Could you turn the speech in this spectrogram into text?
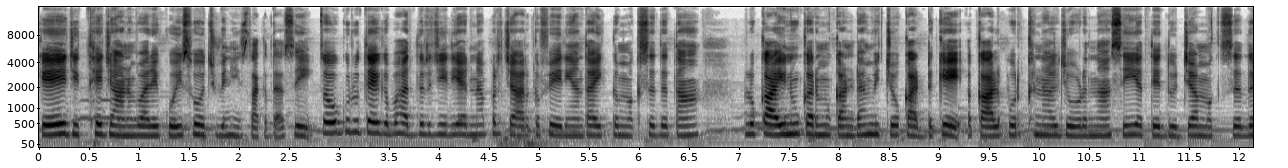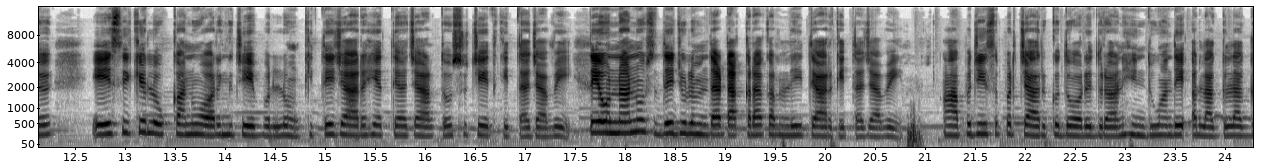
ਕਿ ਜਿੱਥੇ ਜਾਣ ਬਾਰੇ ਕੋਈ ਸੋਚ ਵੀ ਨਹੀਂ ਸਕਦਾ ਸੀ। ਸੋ ਗੁਰੂ ਤੇਗ ਬਹਾਦਰ ਜੀ ਦੀਆਂ ਇਹਨਾਂ ਪ੍ਰਚਾਰਕ ਫੇਰੀਆਂ ਦਾ ਇੱਕ ਮਕਸਦ ਤਾਂ ਲੁਕਾਈ ਨੂੰ ਕਰਮ ਕਾਂਡਾਂ ਵਿੱਚੋਂ ਕੱਢ ਕੇ ਅਕਾਲ ਪੁਰਖ ਨਾਲ ਜੋੜਨਾ ਸੀ ਅਤੇ ਦੂਜਾ ਮਕਸਦ ਇਹ ਸੀ ਕਿ ਲੋਕਾਂ ਨੂੰ ਔਰੰਗਜ਼ੇਬ ਵੱਲੋਂ ਕੀਤੇ ਜਾ ਰਹੇ ਅਤਿਆਚਾਰ ਤੋਂ ਸੁਚੇਤ ਕੀਤਾ ਜਾਵੇ ਤੇ ਉਹਨਾਂ ਨੂੰ ਉਸ ਦੇ ਜ਼ੁਲਮ ਦਾ ਟਾਕਰਾ ਕਰਨ ਲਈ ਤਿਆਰ ਕੀਤਾ ਜਾਵੇ। ਆਪ ਜੀ ਇਸ ਪ੍ਰਚਾਰਕ ਦੌਰੇ ਦੌਰਾਨ ਹਿੰਦੂਆਂ ਦੇ ਅਲੱਗ-ਅਲੱਗ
